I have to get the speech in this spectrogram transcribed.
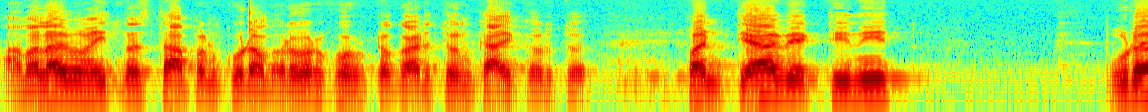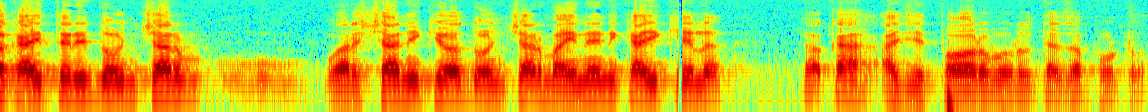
आम्हाला माहीत नसतं आपण कुणाबरोबर फोटो काढतो आणि काय करतो पण त्या व्यक्तीने पुढं काहीतरी दोन चार वर्षांनी किंवा दोन चार महिन्यांनी काही केलं हो का? अजित पवारबरोबर त्याचा फोटो.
